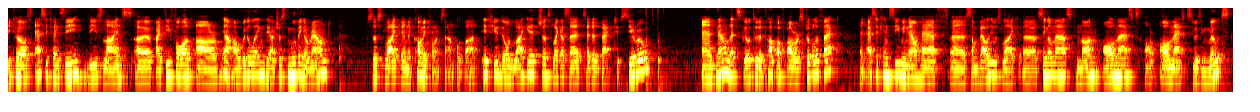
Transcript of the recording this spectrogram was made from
Because as you can see, these lines uh, by default are, yeah, are wiggling. They are just moving around just like in a comic for example. But if you don't like it, just like I said, set it back to zero. And now let's go to the top of our scribble effect. And as you can see, we now have uh, some values like uh, single mask, none, all masks, or all masks using modes.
